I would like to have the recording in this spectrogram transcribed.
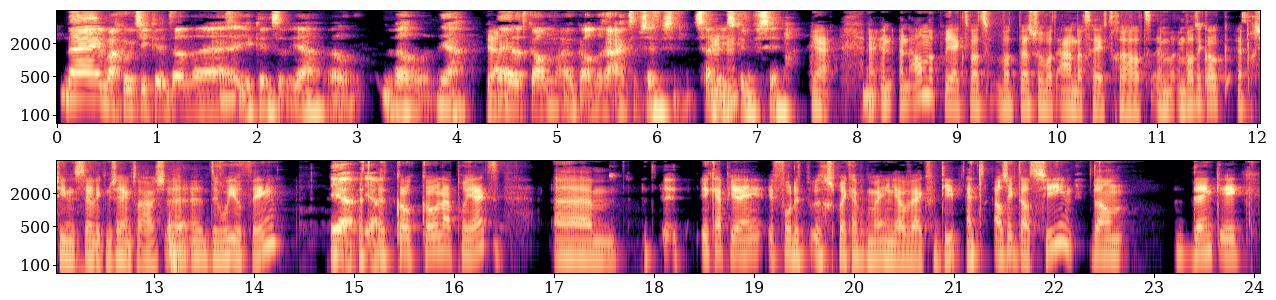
nee, maar goed, je kunt dan, eh, je kunt, ja, wel, wel, ja. Ja. Nee, dat kan, maar ook andere items zijn, zijn Mhm. iets kunnen verzinnen. Ja, en een, een ander project wat, wat best wel wat aandacht heeft gehad, en, wat ik ook heb gezien in het Stedelijk Museum trouwens, eh, The Real Thing, Ja, het, ja. het Coca-Cola project. Ehm, ik heb je, voor dit gesprek heb ik me in jouw werk verdiept. En als ik dat zie, dan denk ik,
